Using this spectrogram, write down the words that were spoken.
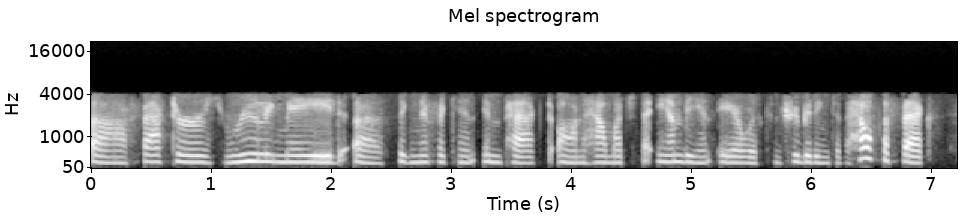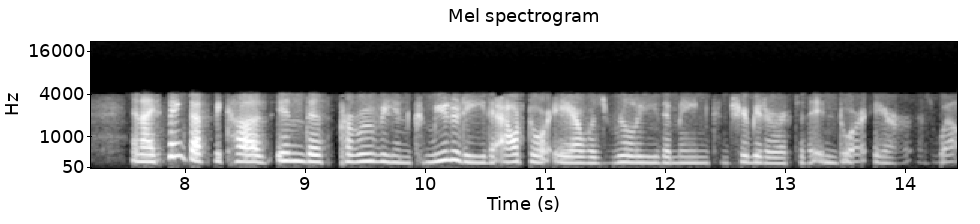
uh, factors really made a significant impact on how much the ambient air was contributing to the health effects. And I think that's because in this Peruvian community, the outdoor air was really the main contributor to the indoor air as well.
